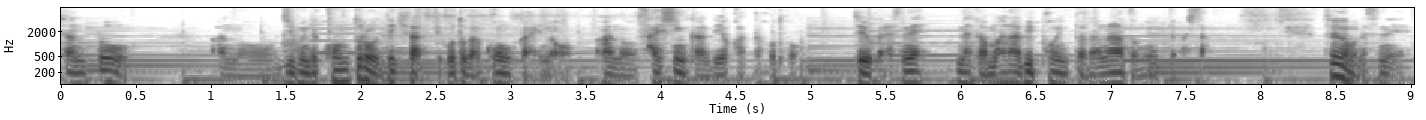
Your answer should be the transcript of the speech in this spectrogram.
ちゃんとあの自分でコントロールできたってことが今回のあの最新刊で良かったことというかですね、なんか学びポイントだなと思ってました。というのもですね、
